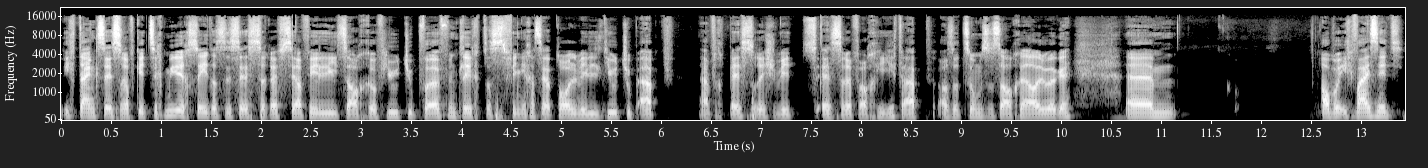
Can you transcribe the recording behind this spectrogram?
ich denke, das SRF gibt sich Mühe. Ich sehe, dass das SRF sehr viele Sachen auf YouTube veröffentlicht. Das finde ich auch sehr toll, weil die YouTube-App einfach besser ist wie die SRF Archiv-App, also zum so Sachen anschauen. Ähm, aber ich weiß nicht,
